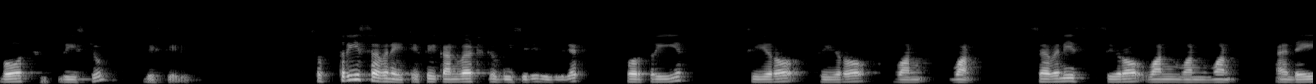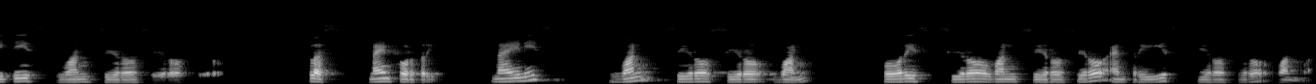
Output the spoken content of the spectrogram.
both these to BCD so 378 if we convert to BCD we will get for 3 is 0 0 1 1 7 is 0 1 1 1 and 8 is 1 0 0 0 plus 9 4 3 9 is 1 0 0 1 4 is 0 1 0 0 and 3 is 0 0 1 1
